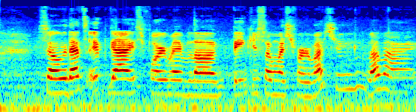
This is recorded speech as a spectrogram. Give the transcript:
so, that's it guys for my vlog. Thank you so much for watching. Bye-bye!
